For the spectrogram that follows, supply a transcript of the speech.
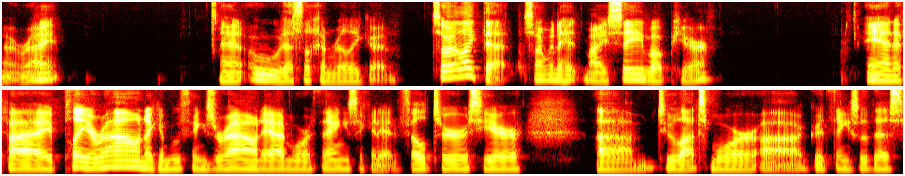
All right. And oh, that's looking really good. So I like that. So I'm going to hit my save up here. And if I play around, I can move things around, add more things. I could add filters here, um, do lots more uh, good things with this.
